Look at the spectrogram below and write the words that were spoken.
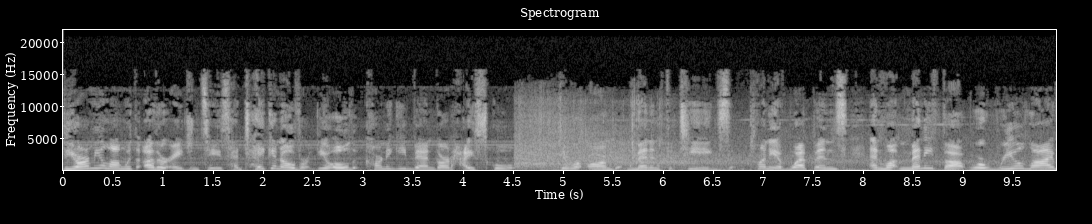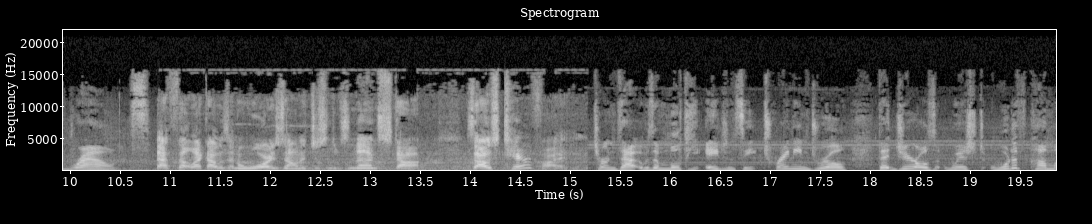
The Army, along with other agencies, had taken over the old Carnegie Vanguard High School. There were armed men in fatigues, plenty of weapons, and what many thought were real live rounds. I felt like I was in a war zone. It just was nonstop. So I was terrified. Turns out it was a multi agency training drill that Gerald's wished would have come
